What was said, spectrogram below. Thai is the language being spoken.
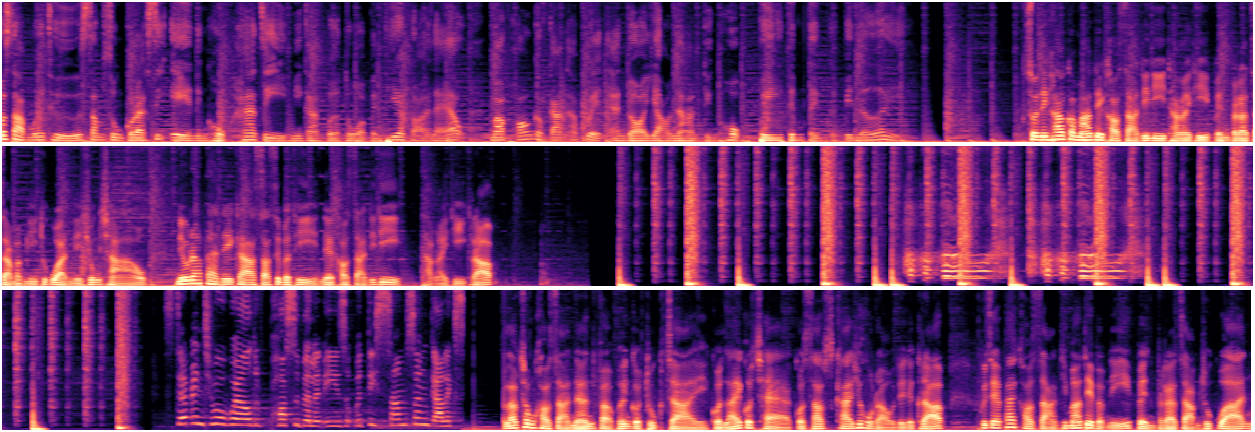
รศัพท์มือถือ Samsung Galaxy A 1 6 5G มีการเปิดตัวเป็นที่เรียบร้อยแล้ว มาพร้อมกับการอัปเกรด Android ยาวนานถึง 6 ปีเต็มๆกันไปเลยสวัสดีครับกับมาอัปเดตข่าวสารดีๆ ทางไอทีเป็นประจำแบบนี้ทุกวันในช่วงเช้าในเวลา8นาฬิกา30นาทีในข่าวสารดีๆ ทางไอทีครับ Step into a world of possibilities with the Samsung Galaxy รับชมข่าวสารนั้นฝากเพื่อนกดถูกใจ กดไลค์ กดแชร์ กด Subscribe ช่องของเราด้วยนะครับเพื่อจะให้พลาดข่าวสารที่มาเดตแบบนี้เป็นประจำทุกวัน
